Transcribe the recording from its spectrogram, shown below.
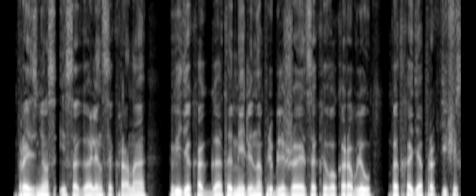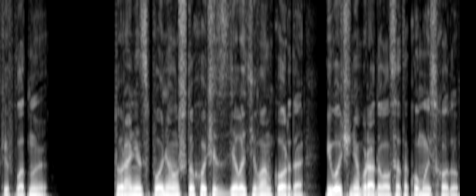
— произнес Исагалин с экрана, видя, как Гата медленно приближается к его кораблю, подходя практически вплотную. Туранец понял, что хочет сделать Иван Корда, и очень обрадовался такому исходу.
